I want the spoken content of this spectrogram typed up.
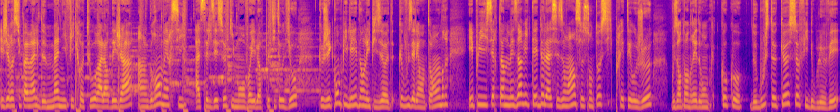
Et j'ai reçu pas mal de magnifiques retours. Alors déjà, un grand merci à celles et ceux qui m'ont envoyé leur petit audio que j'ai compilé dans l'épisode que vous allez entendre. Et puis certains de mes invités de la saison 1 se sont aussi prêtés au jeu. Vous entendrez donc Coco de Boost Que, Sophie W,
